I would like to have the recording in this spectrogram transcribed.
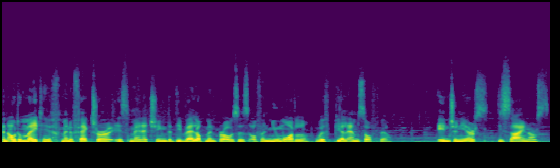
An automotive manufacturer is managing the development process of a new model with PLM software. Engineers, designers,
